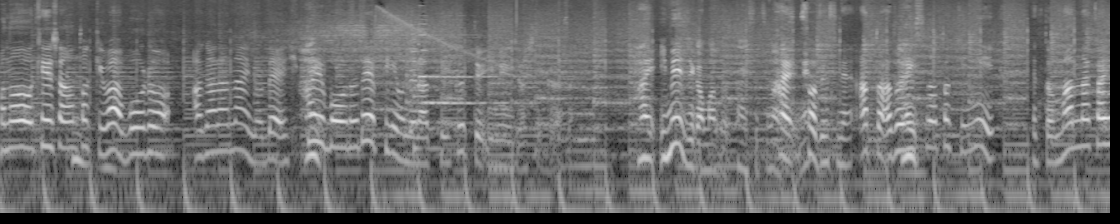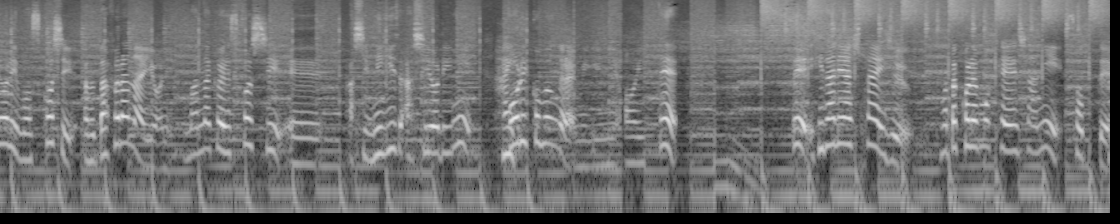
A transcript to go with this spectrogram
この傾斜の時はボールは上がらないので、低いボールでピンを狙っていくっていうイメージをしてくださいはい、イメージがまず大切なんですね。そうですね。あとアドレスの時に、えっと真ん中よりも少しあのダフらないように真ん中より少し、えー、足右足寄りに放り込むぐらい右に置いて、で左足体重またこれも傾斜に沿って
